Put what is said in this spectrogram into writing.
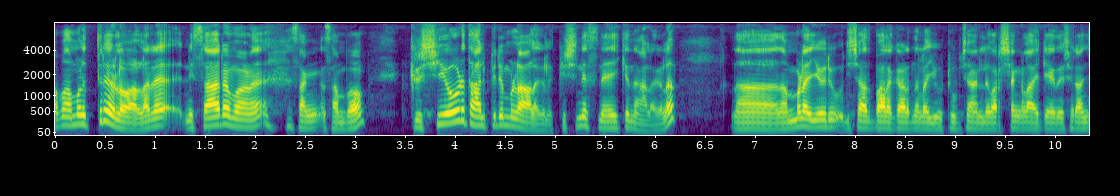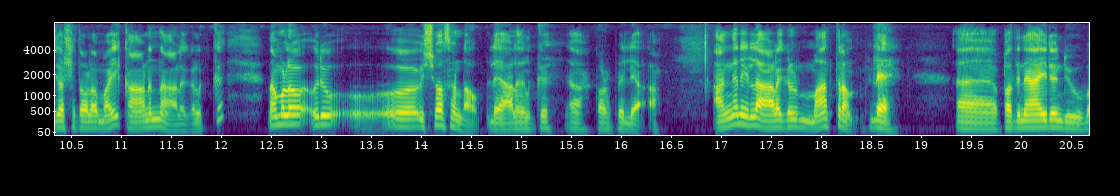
അപ്പോൾ നമ്മൾ ഇത്രയേ ഉള്ളൂ. വളരെ നിസ്സാരമാണ് സംഭവം. കൃഷിയോട് താല്പര്യമുള്ള ആളുകൾ കൃഷിനെ സ്നേഹിക്കുന്ന ആളുകൾ നമ്മുടെ ഈ ഒരു നിഷാദ് പാലക്കാട് എന്നുള്ള യൂട്യൂബ് ചാനൽ വർഷങ്ങളായിട്ട് ഏകദേശം ഒരു അഞ്ച് വർഷത്തോളമായി കാണുന്ന ആളുകൾക്ക് നമ്മൾ ഒരു വിശ്വാസം ഉണ്ടാവും അല്ലേ? ആളുകൾക്ക് ആ കുഴപ്പമില്ല. ആ അങ്ങനെയുള്ള ആളുകൾ മാത്രം അല്ലേ? പതിനായിരം രൂപ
